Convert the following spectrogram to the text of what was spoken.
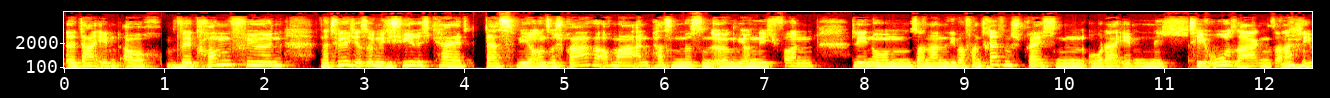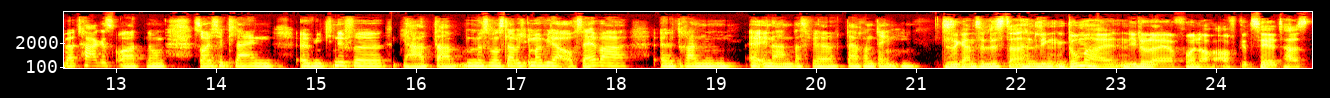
äh, da eben auch willkommen fühlen. Natürlich ist irgendwie die Schwierigkeit, dass wir unsere Sprache auch mal anpassen müssen irgendwie und nicht von Plenum, sondern lieber von Treffen sprechen oder eben nicht TO sagen, sondern lieber Tagesordnung. Solche kleinen irgendwie Kniffe, ja, da müssen wir uns, glaube ich, immer wieder auch selber äh, dran erinnern, dass wir daran denken diese ganze Liste an linken Dummheiten, die du da ja vorhin auch aufgezählt hast,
